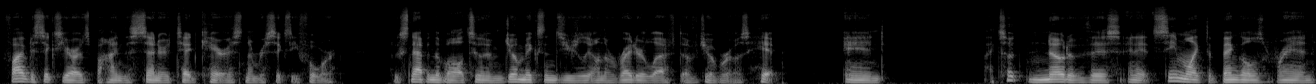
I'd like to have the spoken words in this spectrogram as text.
five to six yards behind the center, Ted Karras, number 64, who's snapping the ball to him. Joe Mixon's usually on the right or left of Joe Burrow's hip. And I took note of this, and it seemed like the Bengals ran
